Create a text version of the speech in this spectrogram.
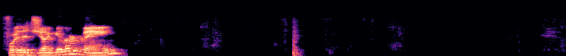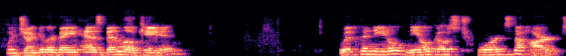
for the jugular vein. When jugular vein has been located, with the needle, needle goes towards the heart.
